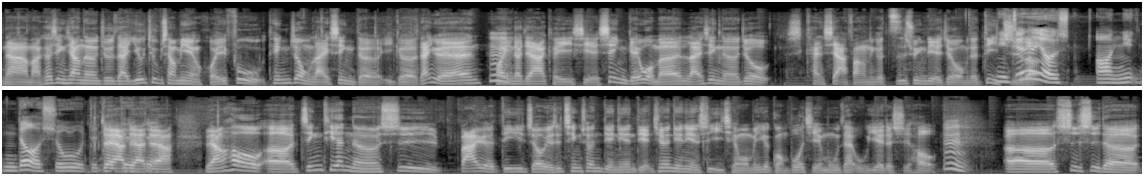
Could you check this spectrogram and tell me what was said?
那马克信箱呢，就是在 YouTube 上面回复听众来信的一个单元，嗯、欢迎大家可以写信给我们。来信呢，就看下方那个资讯列，就有我们的地址。你真的有哦？你你都有输入对对，对，对，对啊，对啊，对啊。然后呃，今天呢是八月第一周，也是青春点点点。青春点点是以前我们一个广播节目，在午夜的时候，嗯，呃，逝世的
